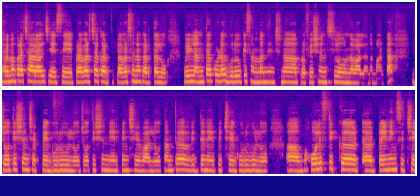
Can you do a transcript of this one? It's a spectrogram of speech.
ధర్మ ప్రచారాలు చేసే ప్రవర్చకర్ ప్రవర్చనకర్తలు వీళ్ళంతా కూడా గురువుకి సంబంధించిన ప్రొఫెషన్స్లో ఉన్న వాళ్ళు అనమాట జ్యోతిష్యం చెప్పే గురువులు జ్యోతిష్యం నేర్పించే వాళ్ళు తంత్ర విద్య నేర్పించే గురువులు హోలిస్టిక్ ట్రైనింగ్స్ ఇచ్చే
